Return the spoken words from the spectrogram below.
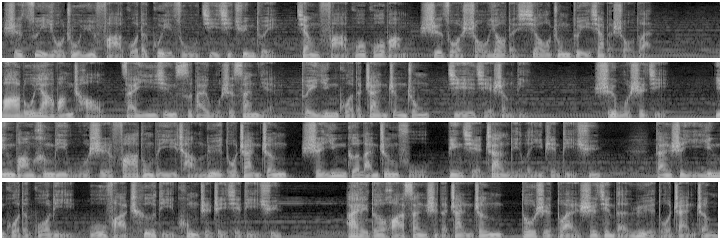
是最有助于法国的贵族及其军队将法国国王视作首要的效忠对象的手段。瓦罗亚王朝在一因四百五十三年对英国的战争中节节胜利。十五世纪，英王亨利五世发动的一场掠夺战争，使英格兰征服并且占领了一片地区，但是以英国的国力无法彻底控制这些地区。爱德华三世的战争都是短时间的掠夺战争。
